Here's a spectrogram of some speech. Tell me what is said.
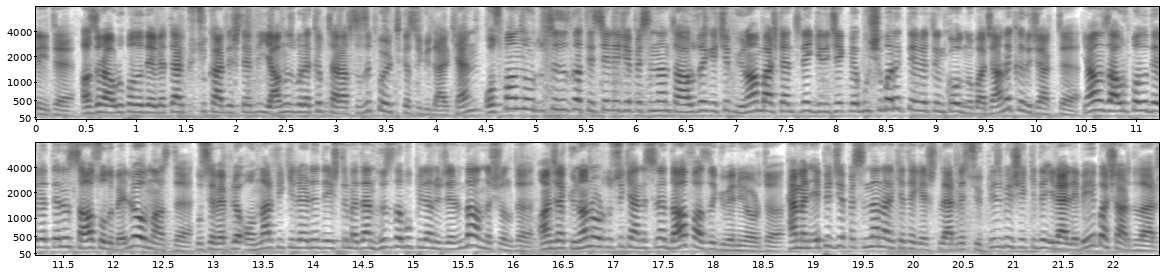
belliydi. Hazır Avrupalı devletler küçük kardeşlerini yalnız bırakıp tarafsızlık politikası güderken Osmanlı ordusu hızla Teselya cephesinden taarruza geçip Yunan başkentine girecek ve bu şımarık devletin kolunu bacağını kıracaktı. Yalnız Avrupalı devletlerin sağ solu belli olmazdı. Bu sebeple onlar fikirlerini değiştirmeden hızla bu plan üzerinde anlaşıldı. Ancak Yunan ordusu kendisine daha fazla güveniyordu. Hemen Epir cephesinden harekete geçtiler ve sürpriz bir şekilde ilerlemeyi başardılar.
